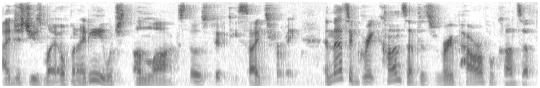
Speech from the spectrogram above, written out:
I just use my OpenID, which unlocks those 50 sites for me. And that's a great concept. It's a very powerful concept.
